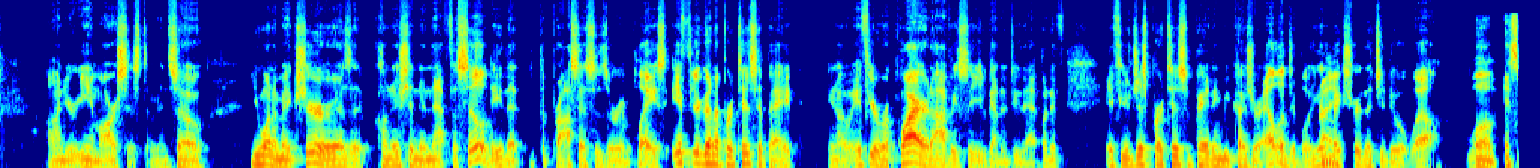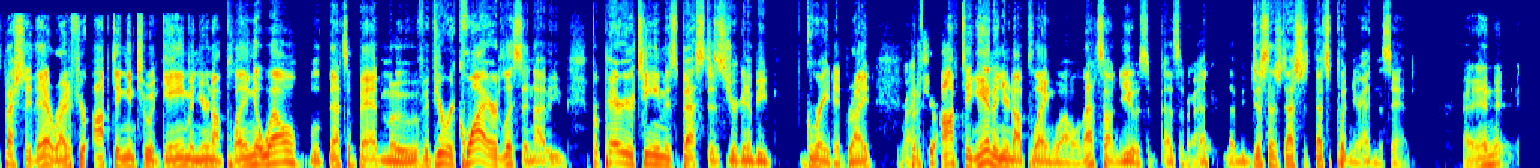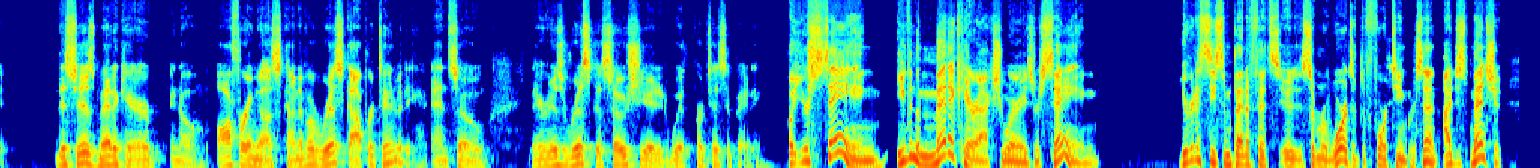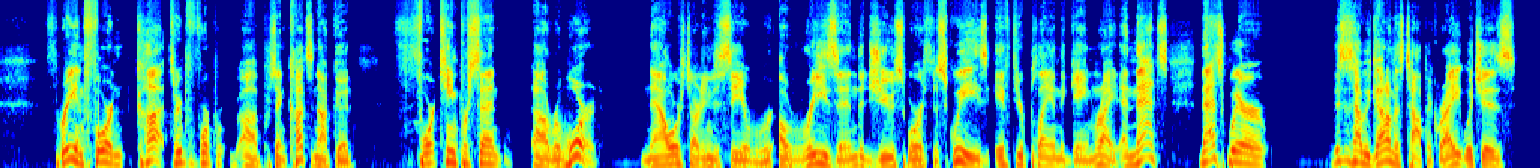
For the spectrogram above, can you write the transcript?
on your EMR system, and so you want to make sure as a clinician in that facility that the processes are in place. If you're going to participate, you know, if you're required, obviously you've got to do that. But if if you're just participating because you're eligible, you got to right. make sure that you do it well. Well, especially there, right? If you're opting into a game and you're not playing it well, well, that's a bad move. If you're required, listen, I mean, prepare your team as best as you're going to be graded, right? right? But if you're opting in and you're not playing well, well that's on you as a, as a right. I mean, just as that's just that's putting your head in the sand. And it, this is Medicare, you know, offering us kind of a risk opportunity, and so there is risk associated with participating. But you're saying even the Medicare actuaries are saying you're going to see some benefits, uh, some rewards up to 14%. I just mentioned three and four cut, three four uh, percent cuts not good. 14% uh, reward now we're starting to see a, a, reason the juice worth the squeeze if you're playing the game right and that's that's where this is how we got on this topic right which is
